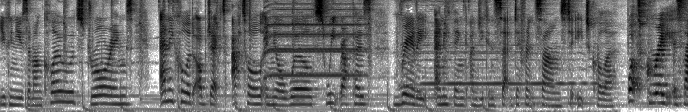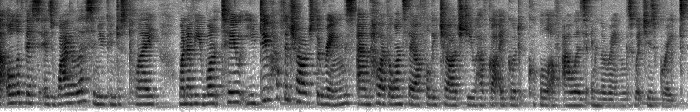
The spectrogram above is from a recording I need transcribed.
you can use them on clothes, drawings, any coloured object at all in your world, sweet wrappers, really anything and you can set different sounds to each colour. What's great is that all of this is wireless and you can just play whenever you want to. You do have to charge the rings, um, however once they are fully charged you have got a good couple of hours in the rings which is great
